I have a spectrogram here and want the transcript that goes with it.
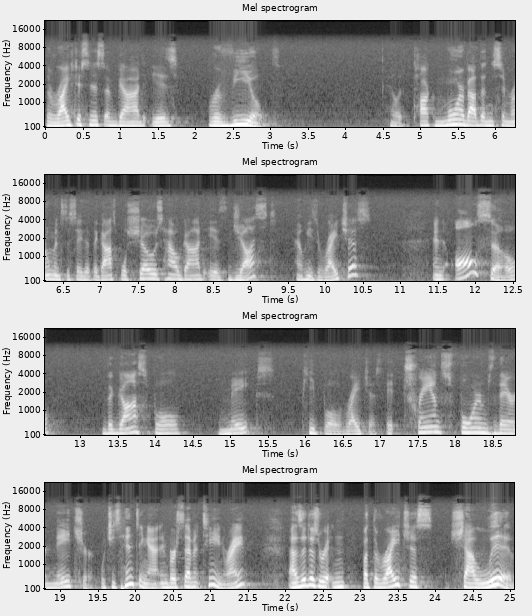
the righteousness of God is revealed. He'll talk more about this in Romans to say that the gospel shows how God is just, how he's righteous, and also the gospel makes people righteous. It transforms their nature, which he's hinting at in verse 17, right? As it is written, but the righteous shall live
